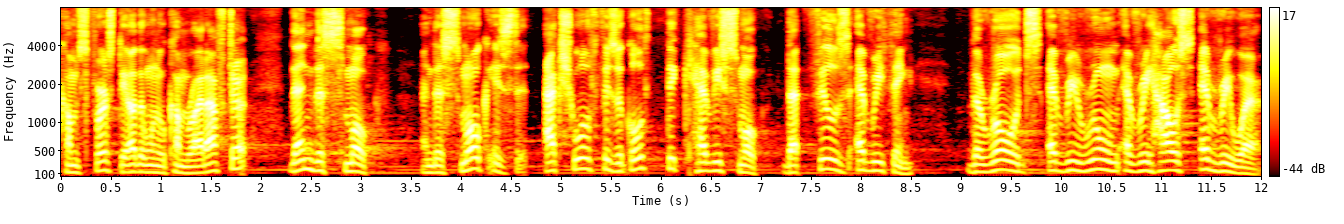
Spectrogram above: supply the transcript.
comes first, the other one will come right after. Then the smoke. And the smoke is the actual physical, thick, heavy smoke that fills everything the roads, every room, every house, everywhere.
